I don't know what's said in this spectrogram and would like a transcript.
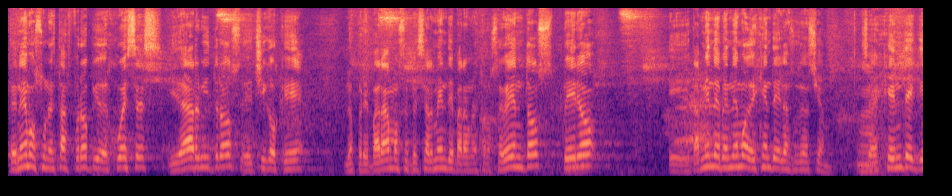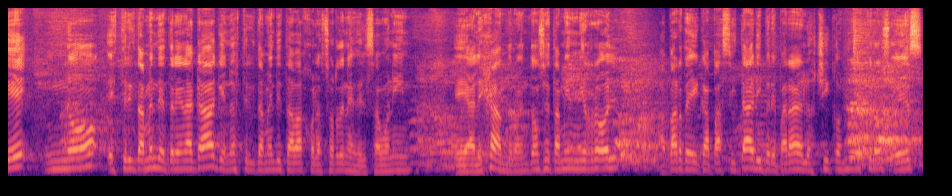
tenemos un staff propio de jueces y de árbitros, de chicos que los preparamos especialmente para nuestros eventos, pero eh, también dependemos de gente de la asociación. O sea, es gente que no estrictamente entrena acá, que no estrictamente está bajo las órdenes del Sabonín eh, Alejandro. Entonces también mi rol, aparte de capacitar y preparar a los chicos nuestros, es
